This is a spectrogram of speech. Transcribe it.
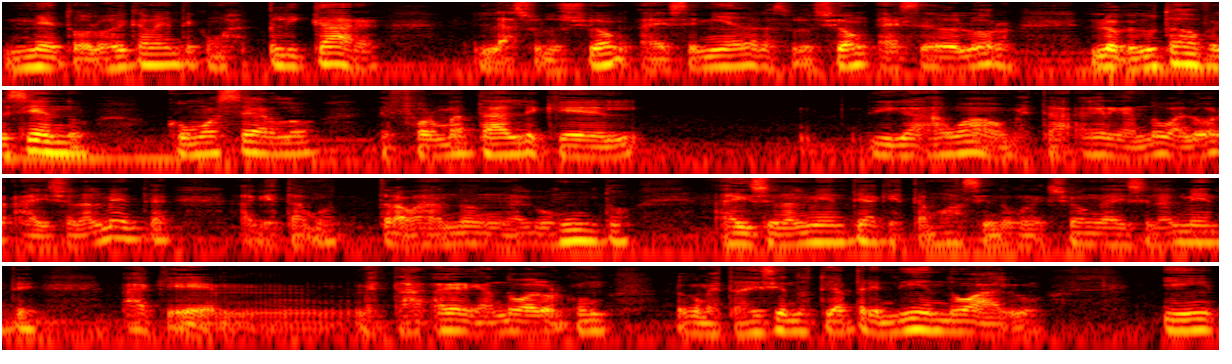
metodológicamente cómo explicar la solución a ese miedo, la solución a ese dolor, lo que tú estás ofreciendo, cómo hacerlo de forma tal de que él diga, ah, wow, me está agregando valor adicionalmente a que estamos trabajando en algo juntos, adicionalmente a que estamos haciendo conexión, adicionalmente a que mm, me estás agregando valor con lo que me estás diciendo, estoy aprendiendo algo y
